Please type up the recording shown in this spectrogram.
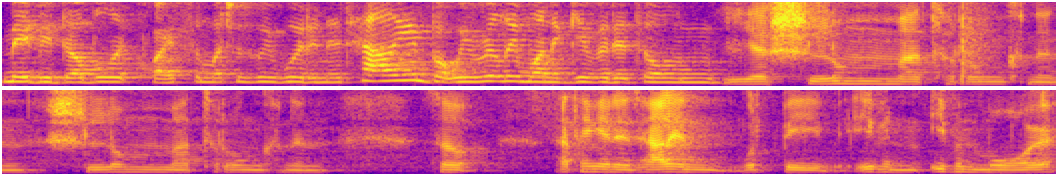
maybe double it quite so much as we would in Italian, but we really want to give it its own. Ihr schlummertrunkenen, schlummertrunkenen. So I think in Italian would be even even more,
